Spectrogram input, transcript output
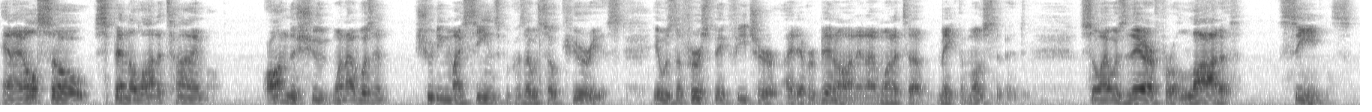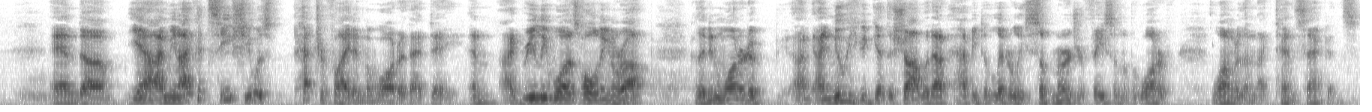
And I also spent a lot of time on the shoot when I wasn't shooting my scenes because I was so curious. It was the first big feature I'd ever been on, and I wanted to make the most of it. So I was there for a lot of scenes. And um, yeah, I mean, I could see she was petrified in the water that day, and I really was holding her up because I didn't want her to. I, I knew you could get the shot without having to literally submerge her face under the water longer than like ten seconds.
